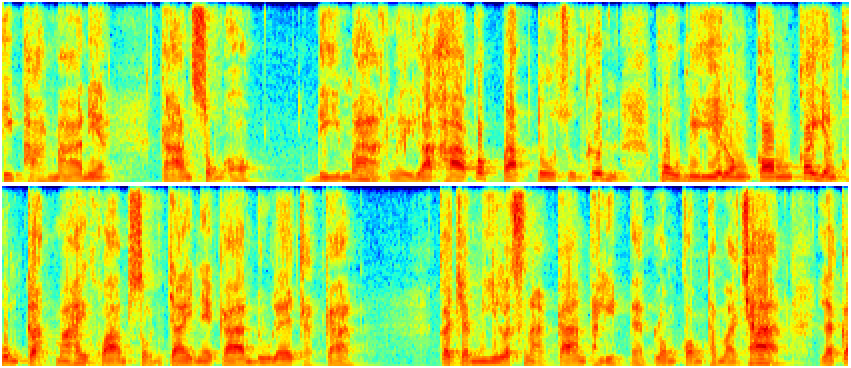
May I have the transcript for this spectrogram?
ที่ผ่านมาเนี่ยการส่งออก ดีมากเลยราคาก็ปรับตัวสูงขึ้น ผู้มีลองกองก็ยังคงกลับมาให้ความสนใจในการดูแลจัดการ ก็จะมีลักษณะการผลิตแบบลองกองธรรมชาติ และก็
